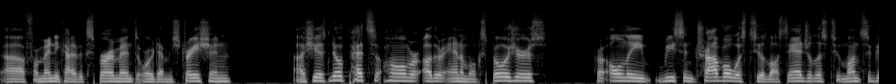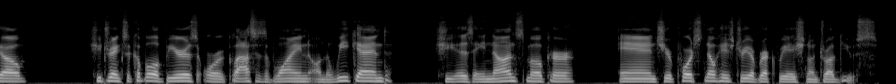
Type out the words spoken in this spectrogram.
uh, from any kind of experiment or demonstration. Uh, she has no pets at home or other animal exposures. Her only recent travel was to Los Angeles two months ago. She drinks a couple of beers or glasses of wine on the weekend. She is a non smoker and she reports no history of recreational drug use.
